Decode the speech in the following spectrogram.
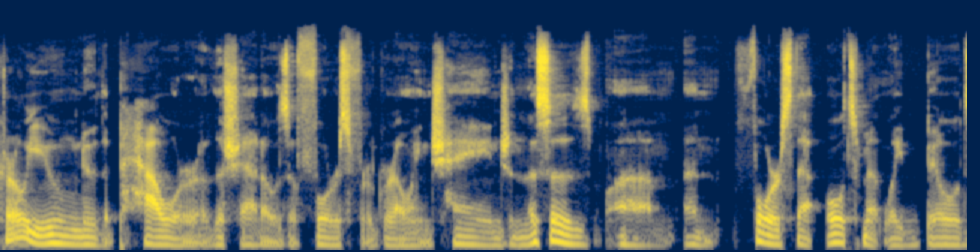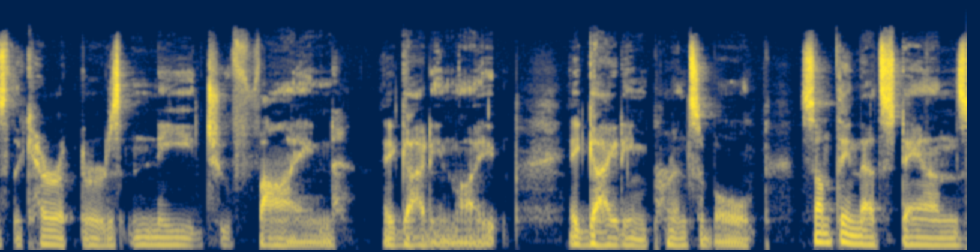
Carl Jung knew the power of the shadow as a force for growing change, and this is um, a force that ultimately builds the character's need to find a guiding light, a guiding principle, something that stands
